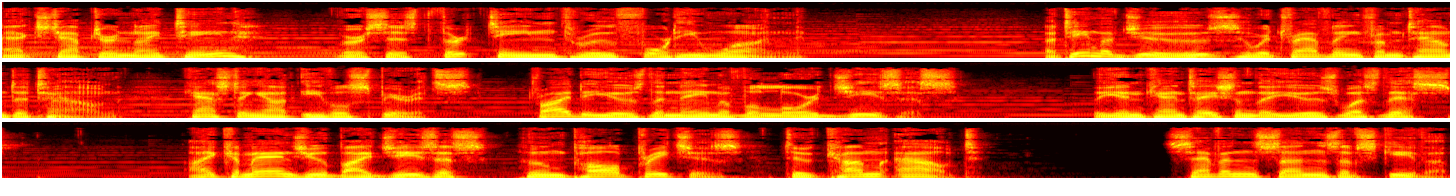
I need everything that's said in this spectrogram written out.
Acts chapter 19, verses 13 through 41. A team of Jews who were traveling from town to town, casting out evil spirits, tried to use the name of the Lord Jesus. The incantation they used was this I command you by Jesus, whom Paul preaches, to come out. Seven sons of Sceva,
